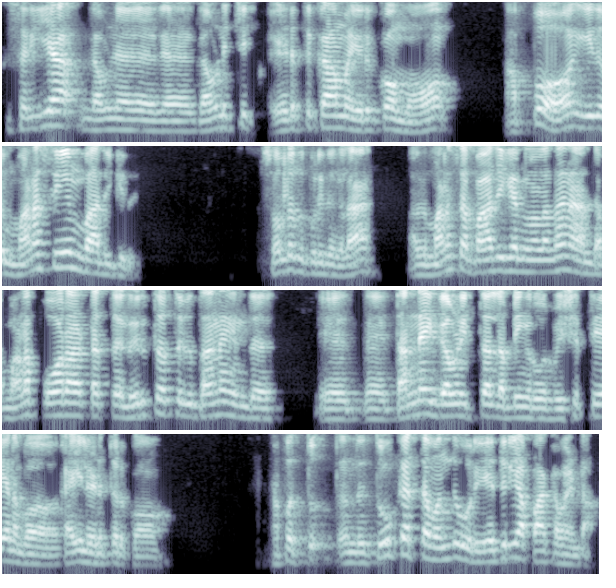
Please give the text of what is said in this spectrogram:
சரியா கவனி க- கவனிச்சு எடுத்துக்காம இருக்கோமோ அப்போ இது மனசையும் பாதிக்குது. சொல்றது புரியுதுங்களா? அது மனசை பாதிக்கிறதுனால தானே அந்த மனப்போராட்டத்தை நிறுத்தத்துக்கு தானே இந்த தன்னை கவனித்தல் அப்படிங்கிற ஒரு விஷயத்தையே நம்ம கையில் எடுத்திருக்கோம். அப்ப தூ இந்த தூக்கத்தை வந்து ஒரு எதிரியா பார்க்க வேண்டாம்.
